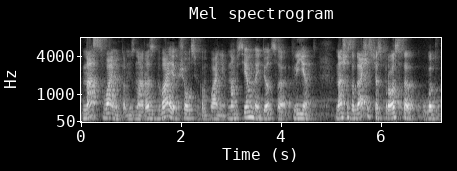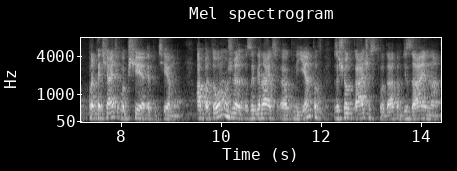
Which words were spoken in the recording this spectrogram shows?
Нас с вами, там, не знаю, раз-два и общался в компании. Нам всем найдется клиент. Наша задача сейчас просто вот прокачать вообще эту тему а потом уже забирать э, клиентов за счет качества, да, там, дизайна,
